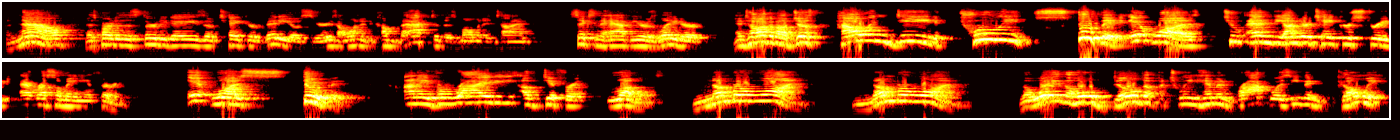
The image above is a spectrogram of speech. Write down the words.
But now, as part of this 30 Days of Taker video series, I wanted to come back to this moment in time six and a half years later and talk about just how indeed truly stupid it was to end The Undertaker streak at WrestleMania 30. It was stupid on a variety of different levels. Number one, Number one, the way the whole buildup between him and Brock was even going.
